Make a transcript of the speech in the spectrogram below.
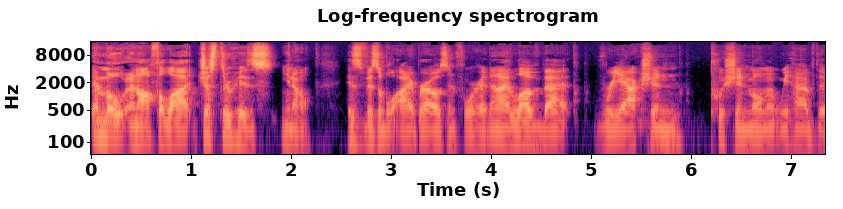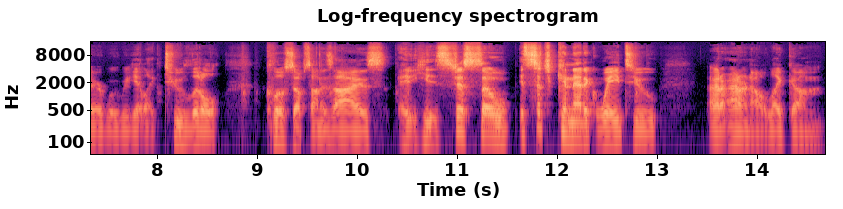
emote an awful lot just through his you know his visible eyebrows and forehead and I love that reaction push in moment we have there where we get like two little close ups on his eyes It- he's just so it's such a kinetic way to I don't, I don't know like um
